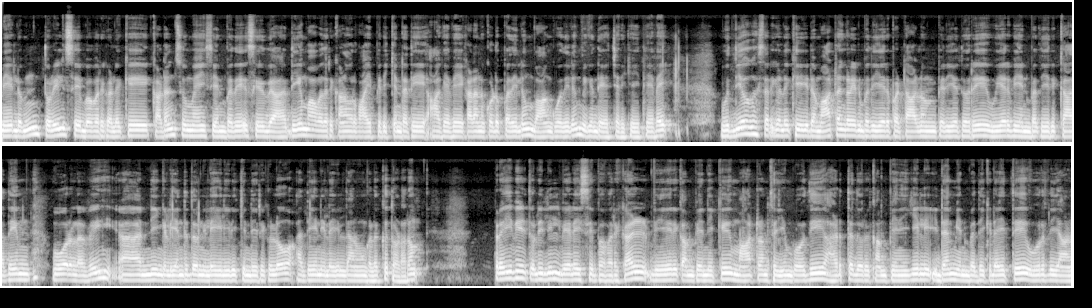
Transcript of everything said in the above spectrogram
மேலும் தொழில் செய்பவர்களுக்கு கடன் சுமை என்பது சிறிது அதிகமாவதற்கான ஒரு வாய்ப்பு இருக்கின்றது. ஆகவே கடன் கொடுப்பதிலும் வாங்குவதிலும் மிகுந்த எச்சரிக்கை தேவை. உத்தியோகஸ்தர்களுக்கு இடமாற்றங்கள் என்பது ஏற்பட்டாலும் பெரியதொரு உயர்வு என்பது இருக்காது. ஓரளவு நீங்கள் எந்ததொரு நிலையில் இருக்கின்றீர்களோ அதே நிலையில் தான் உங்களுக்கு தொடரும். பிரைவேட் தொழிலில் வேலை செய்பவர்கள் வேறு கம்பெனிக்கு மாற்றம் செய்யும்போது அடுத்ததொரு கம்பெனியில் இடம் என்பது கிடைத்து உறுதியான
